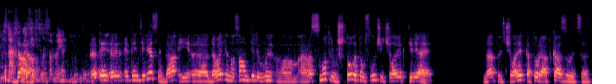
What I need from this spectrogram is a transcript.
Не знаю, да, да. со мной. Это, э, это интересно, да, и э, давайте на самом деле мы э, рассмотрим, что в этом случае человек теряет да, то есть человек, который отказывается,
